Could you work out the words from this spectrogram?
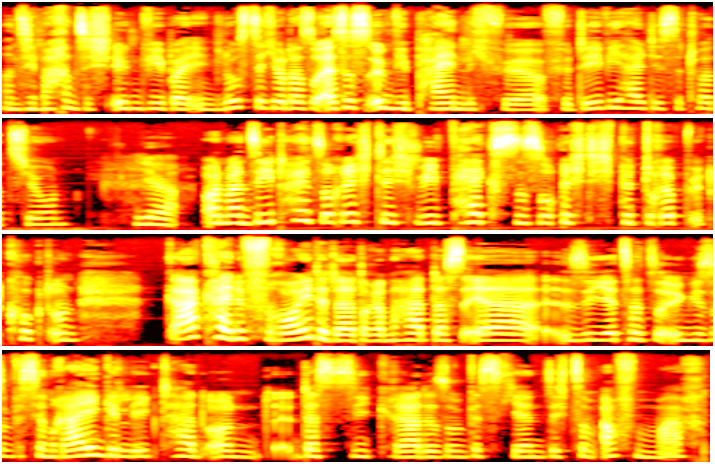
Und sie machen sich irgendwie bei ihnen lustig oder so. Also es ist irgendwie peinlich für, für Devi halt die Situation. Ja. Und man sieht halt so richtig, wie Paxton so richtig bedröppelt guckt und gar keine Freude daran hat, dass er sie jetzt halt so irgendwie so ein bisschen reingelegt hat und dass sie gerade so ein bisschen sich zum Affen macht.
